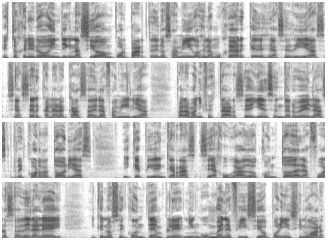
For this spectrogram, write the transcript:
Esto generó indignación por parte de los amigos de la mujer que desde hace días se acercan a la casa de la familia para manifestarse y encender velas recordatorias y que piden que Raz sea juzgado con toda la fuerza de la ley y que no se contemple ningún beneficio por insinuar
